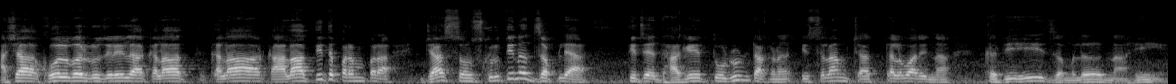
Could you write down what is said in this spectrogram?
अशा खोलवर रुजलेल्या कला कला कालातीत परंपरा ज्या संस्कृतीनं जपल्या तिचे धागे तोडून टाकणं इस्लामच्या तलवारींना कधीही जमलं नाही.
